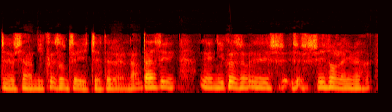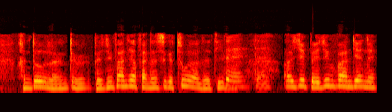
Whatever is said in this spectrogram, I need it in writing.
就像尼克松这一届的人了，但是呃尼克松呃随随从人员很很多人，这个北京饭店反正是个重要的地方，对对，而且北京饭店呢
